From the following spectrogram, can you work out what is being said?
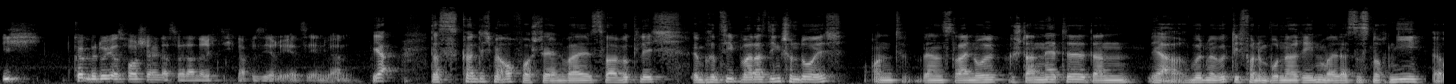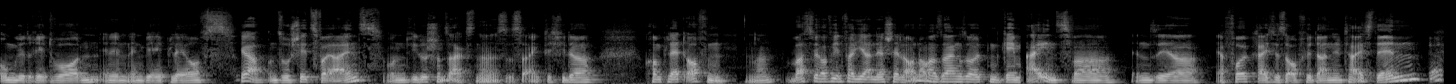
Ich könnte mir durchaus vorstellen, dass wir da eine richtig knappe Serie jetzt sehen werden. Ja, das könnte ich mir auch vorstellen, weil es war wirklich, im Prinzip war das Ding schon durch. Und wenn es 3-0 gestanden hätte, dann ja, würden wir wirklich von einem Wunder reden, weil das ist noch nie äh, umgedreht worden in den NBA Playoffs. Ja, und so steht 2-1 und wie du schon sagst, ne, es ist eigentlich wieder komplett offen. Ne? Was wir auf jeden Fall hier an der Stelle auch nochmal sagen sollten, Game 1 war ein sehr erfolgreiches auch für Daniel Theiss, denn Ja.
